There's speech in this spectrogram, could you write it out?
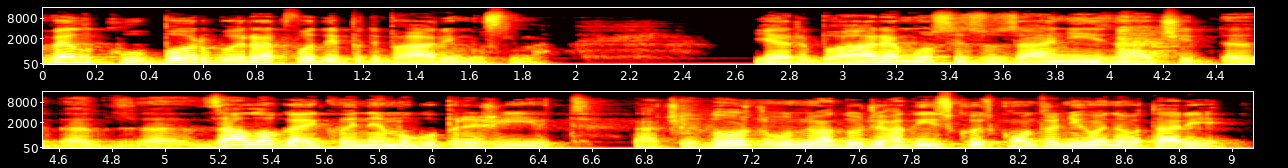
veliku borbu i rat vode protiv Buhari muslima. Jer Buhari Muslim su za njih, znači, e, e, zalogaj koji ne mogu preživiti. Znači, u njima dođe hadis koji je kontra njihove novotarije.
